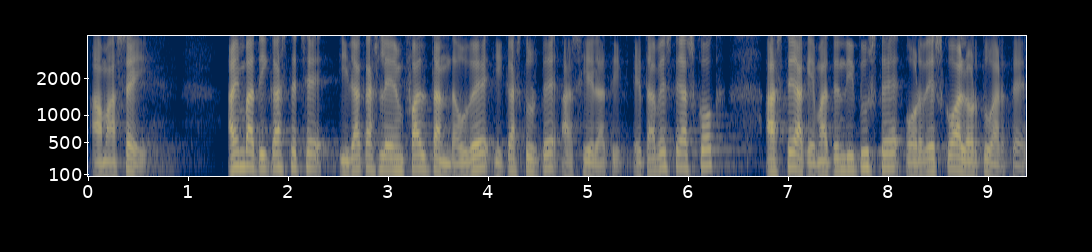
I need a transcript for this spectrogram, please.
amasei. Hainbat ikastetxe irakasleen faltan daude ikasturte hasieratik eta beste askok asteak ematen dituzte ordezkoa lortu arte.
